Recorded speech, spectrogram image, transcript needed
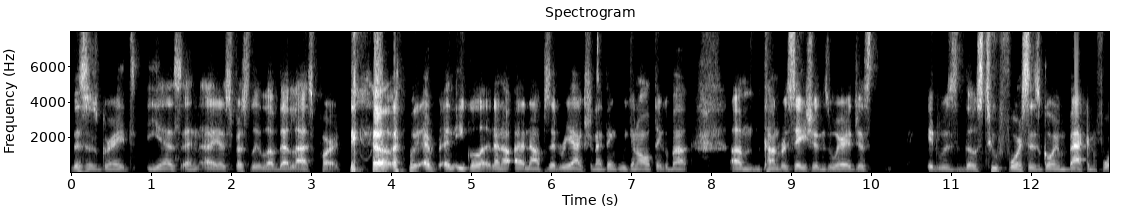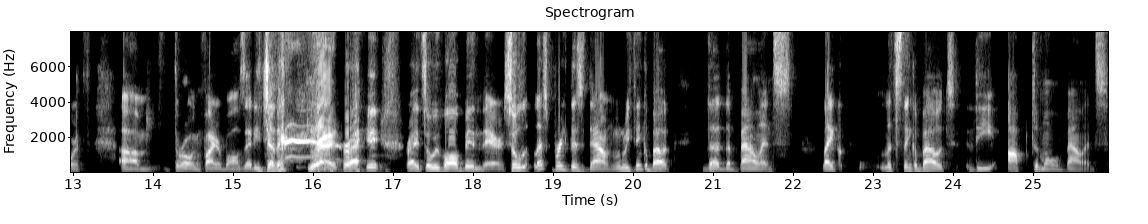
This is great. Yes, and I especially love that last part. an equal and an opposite reaction. I think we can all think about um, conversations where it just it was those two forces going back and forth, um, throwing fireballs at each other. Right. right. Right. So we've all been there. So let's break this down. When we think about the the balance like let's think about the optimal balance.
